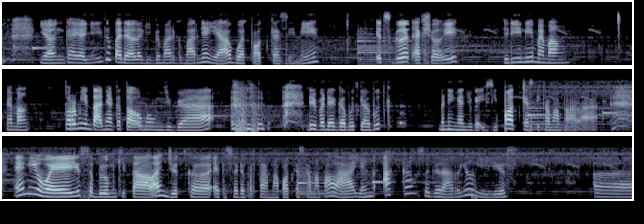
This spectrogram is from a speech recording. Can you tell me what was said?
yang kayaknya itu pada lagi gemar-gemarnya ya buat podcast ini. It's good actually. Jadi ini memang memang permintaannya ketua umum juga daripada gabut-gabut mendingan juga isi podcast di Kamapala. Anyway, sebelum kita lanjut ke episode pertama podcast Kamapala yang akan segera rilis, uh,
